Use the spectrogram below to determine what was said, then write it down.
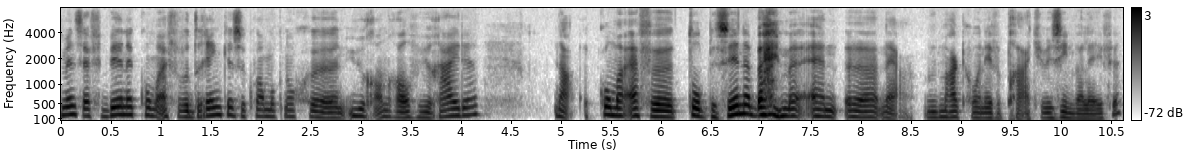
minst even binnen, kom even wat drinken. Ze kwam ook nog uh, een uur, anderhalf uur rijden nou, kom maar even tot bezinnen bij me en uh, nou ja, we maken gewoon even een praatje, we zien wel even.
